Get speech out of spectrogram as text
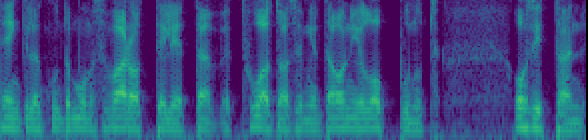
henkilökunta muun muassa varoitteli, että, että huoltoasemilta on jo loppunut osittain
